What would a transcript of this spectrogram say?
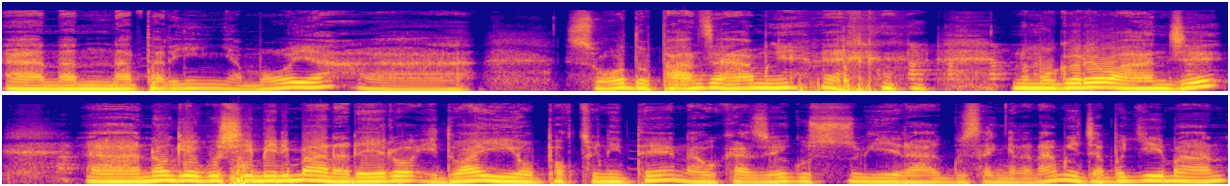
na natali nyamoya si uwo dupanze hamwe ni umugore wanjye nongeye gushimira imana rero iduhaye iyi oporutunite nawe ukaza yo gusubira gusangira namwe ijambo ry'imana.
